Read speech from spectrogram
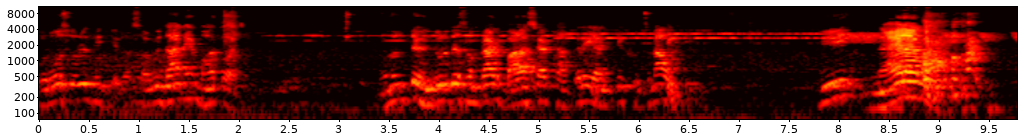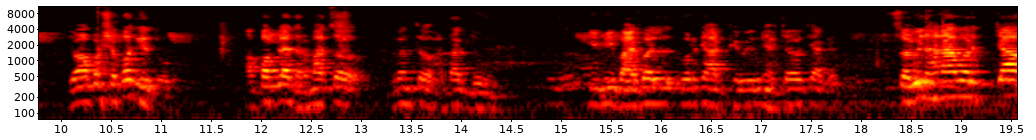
पूर्वसुरींनी केलं. संविधान हे महत्त्वाचं म्हणून ते हिंदुहृदय सम्राट बाळासाहेब ठाकरे यांची सूचना होती. की न्यायालयामध्ये जेव्हा आपण शपथ घेतो आपापल्या धर्माचं ग्रंथ हातात घेऊन की मी बायबलवरती हात ठेवेन मी ह्याच्यावरती हात संविधानावरच्या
